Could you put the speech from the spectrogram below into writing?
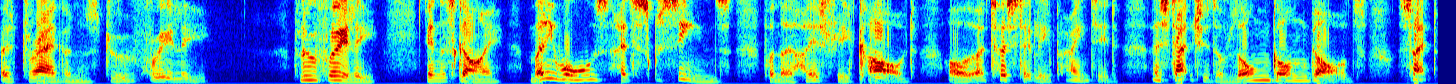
as dragons drew freely, flew freely in the sky. Many walls had scenes from the history carved or artistically painted, and statues of long gone gods sat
